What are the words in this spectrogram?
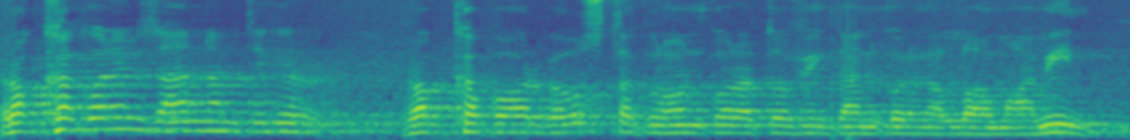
রক্ষা করেন জাহান্নাম থেকে রক্ষা পাওয়ার ব্যবস্থা গ্রহণ করার তৌফিক দান করেন। আল্লাহ আমিন।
